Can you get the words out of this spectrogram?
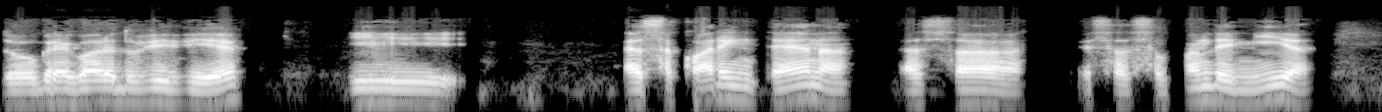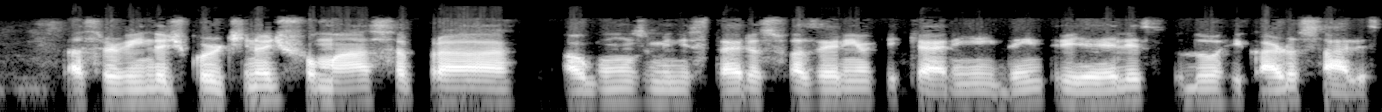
do Gregório do Vivier, e essa quarentena, essa, essa, essa pandemia, está servindo de cortina de fumaça para alguns ministérios fazerem o que querem, dentre eles do Ricardo Salles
